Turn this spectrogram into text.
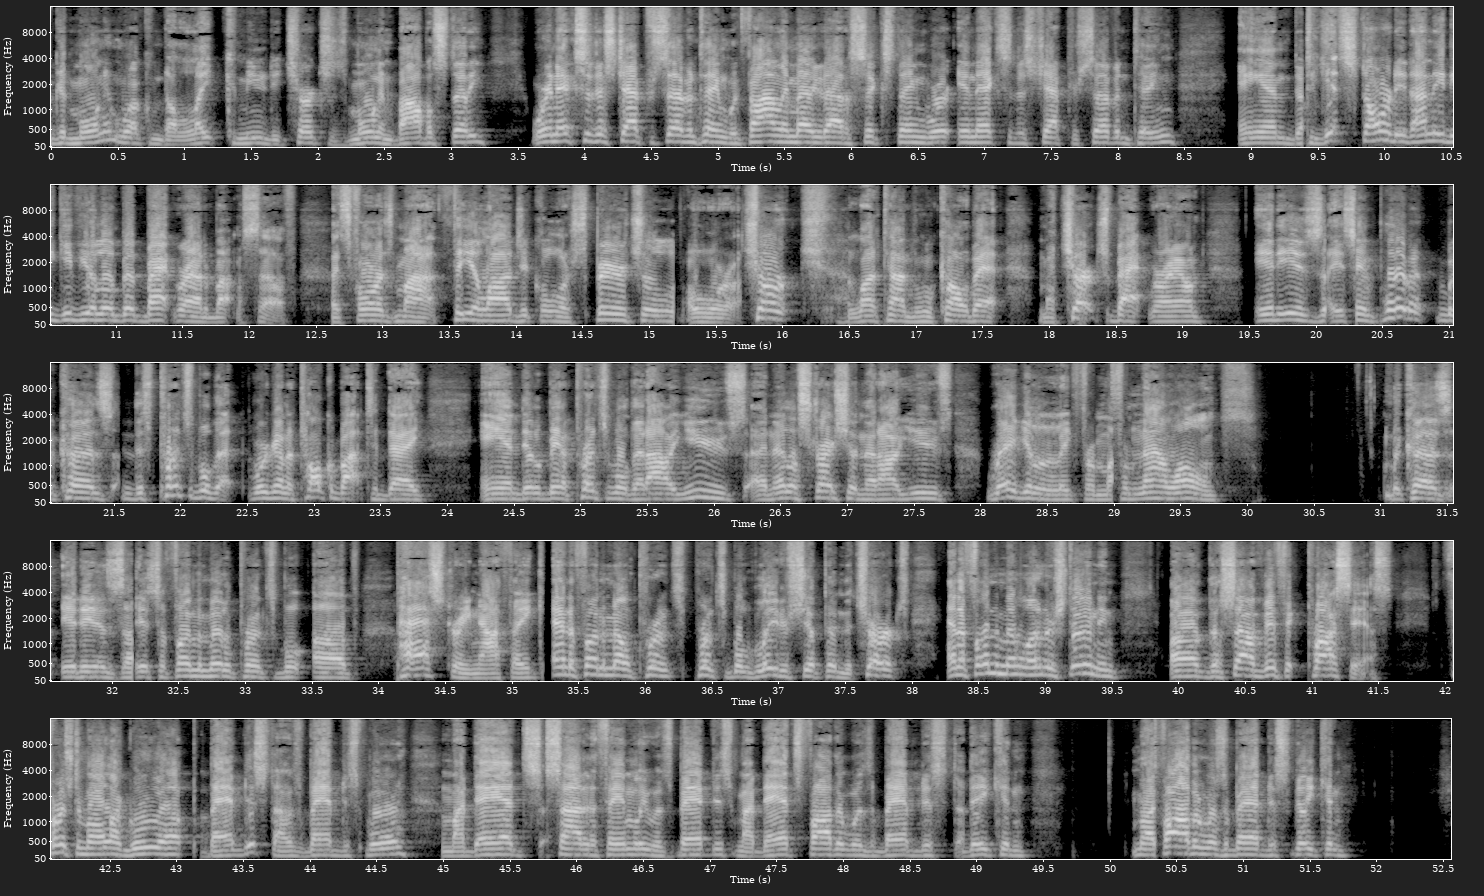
Good morning. Welcome to Lake Community Church's morning Bible study. We're in Exodus chapter 17. We finally made it out of 16. We're in Exodus chapter 17. And uh, to get started, I need to give you a little bit of background about myself. As far as my theological or spiritual or church, a lot of times we'll call that my church background. It is it's important because this principle that we're going to talk about today and it'll be a principle that I'll use, an illustration that I'll use regularly from from now on because it is uh, it's a fundamental principle of pastoring i think and a fundamental pr- principle of leadership in the church and a fundamental understanding of the salvific process. First of all i grew up baptist. I was baptist boy my dad's side of the family was baptist. My dad's father was a baptist deacon. My father was a baptist deacon.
